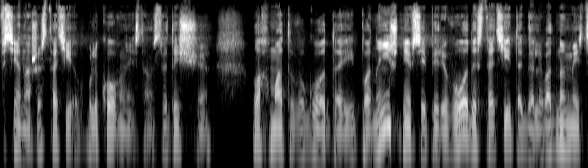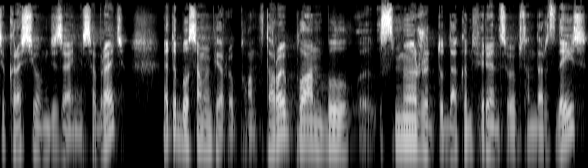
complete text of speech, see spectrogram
все наши статьи опубликованы там, с 2000 лохматого года и по нынешние все переводы, статьи и так далее в одном месте в красивом дизайне собрать. Это был самый первый план. Второй план был э, смержить туда конференцию Web Standards Days,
